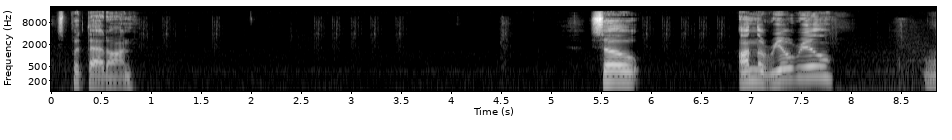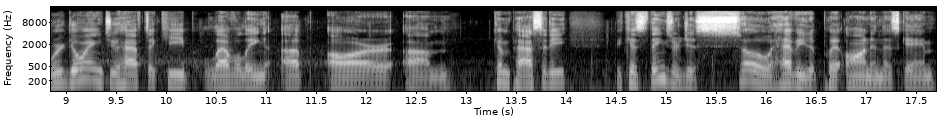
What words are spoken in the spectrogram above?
Let's put that on. So, on the real real, we're going to have to keep leveling up our um, capacity because things are just so heavy to put on in this game.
